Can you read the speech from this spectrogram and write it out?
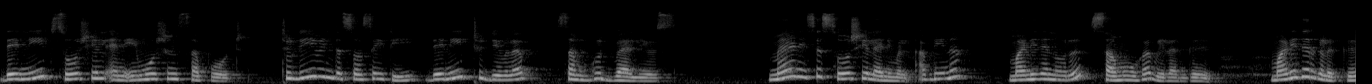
They need social and emotional support. To live in the society, they need to develop some good values. Man is a social animal அப்படின்னா மனிதன் ஒரு சமூக விலங்கு மனிதர்களுக்கு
